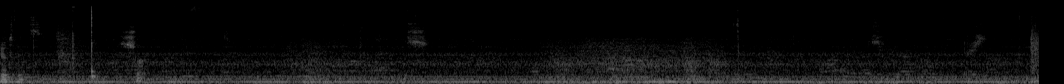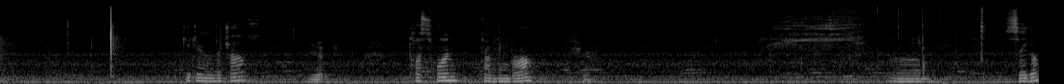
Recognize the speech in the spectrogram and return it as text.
Go takes. Sure. Get into the trials. Yep. Plus one, targeting Baral. Sure. Um, Sega.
